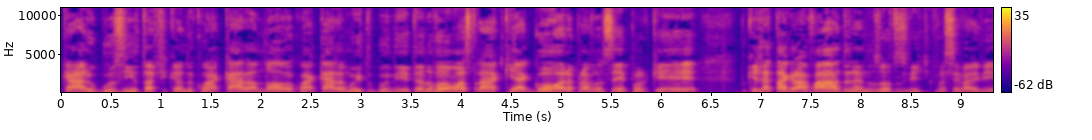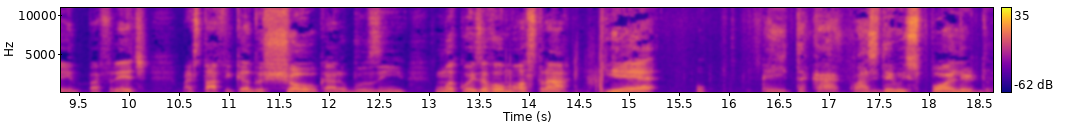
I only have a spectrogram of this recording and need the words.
Cara, o buzinho tá ficando com a cara nova, com a cara muito bonita. Eu não vou mostrar aqui agora pra você, porque porque já tá gravado, né, nos outros vídeos que você vai ver aí pra frente. Mas tá ficando show, cara, o buzinho. Uma coisa eu vou mostrar, que é... Eita, cara, quase dei um spoiler do,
